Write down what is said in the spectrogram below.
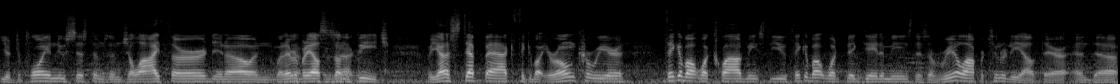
you're deploying new systems in July 3rd, you know, and when everybody else exactly. is on the beach. But you got to step back, think about your own career, think about what cloud means to you, think about what big data means. There's a real opportunity out there, and, uh,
